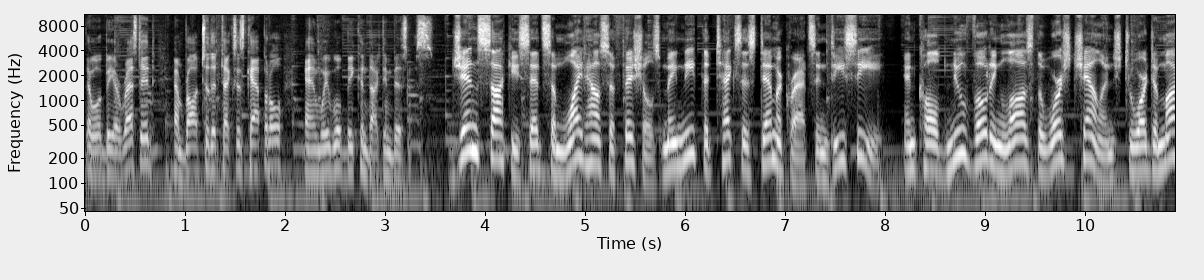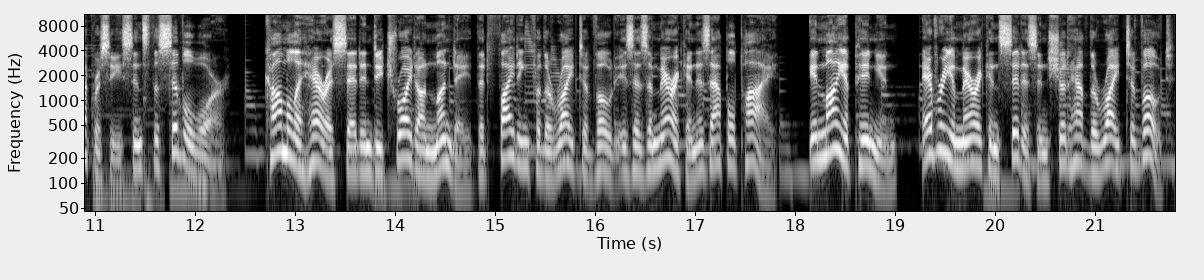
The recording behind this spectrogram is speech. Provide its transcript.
they will be arrested and brought to the Texas Capitol, and we will be conducting business. Jen Psaki said some White House officials may meet the Texas Democrats in D.C. and called new voting laws the worst challenge to our democracy since the Civil War. Kamala Harris said in Detroit on Monday that fighting for the right to vote is as American as apple pie. In my opinion, Every American citizen should have the right to vote.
